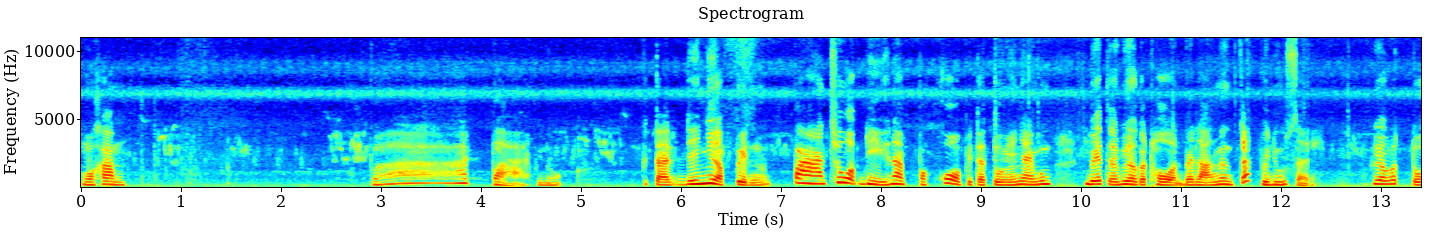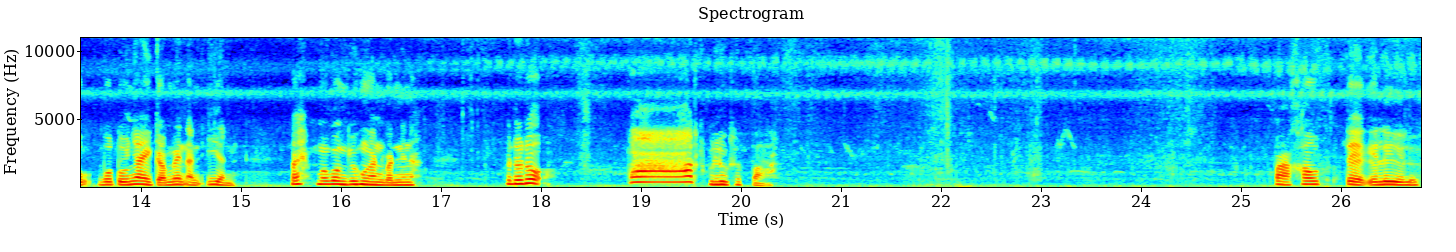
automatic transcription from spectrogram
หัวค่ำปาดป่าพี่น้องปิตาได้เหยื่อเป็นปลาชวบดีขนาดปลาโคปิตาตัวใหญ่ๆมึงเบ็ดแต่เพื่อก็ถอนไปหลังหนึงจักไปอยู่ใส่เพื่อว่าตัวโบตัวใหญ่กับแม่นอันเอียนไปมาเบิ่งอยู่เฮือนบัดนี้นะ ไปโดโดปาดไปลึกสป่าป่าเข้าแตกเอเล่เลย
